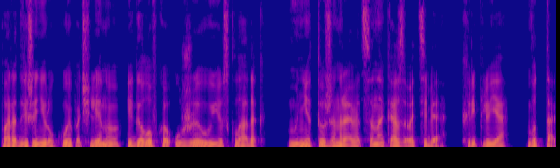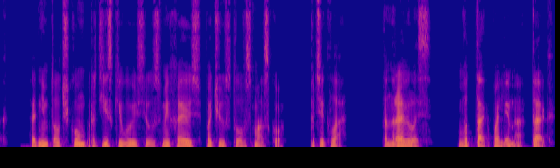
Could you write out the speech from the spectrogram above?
Пара движений рукой по члену, и головка уже у ее складок. «Мне тоже нравится наказывать тебя», — хриплю я. «Вот так». Одним толчком протискиваюсь и усмехаюсь, почувствовав смазку. Потекла. «Понравилось?» «Вот так, Полина, так.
